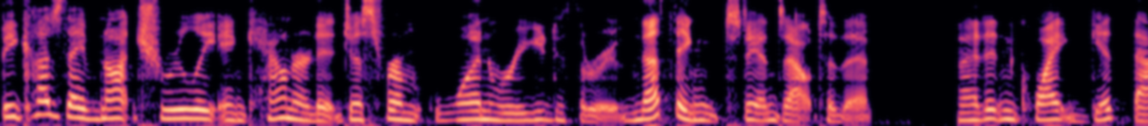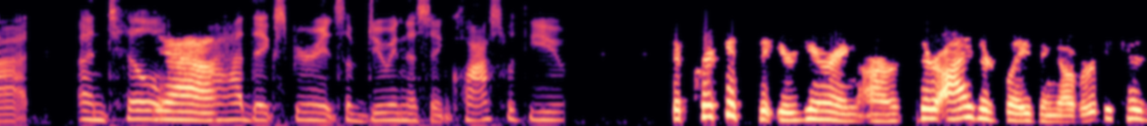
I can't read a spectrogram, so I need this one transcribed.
Because they've not truly encountered it just from one read through. Nothing stands out to them. And I didn't quite get that until Yeah. I had the experience of doing this in class with you. The crickets that you're hearing are, their eyes are glazing over because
